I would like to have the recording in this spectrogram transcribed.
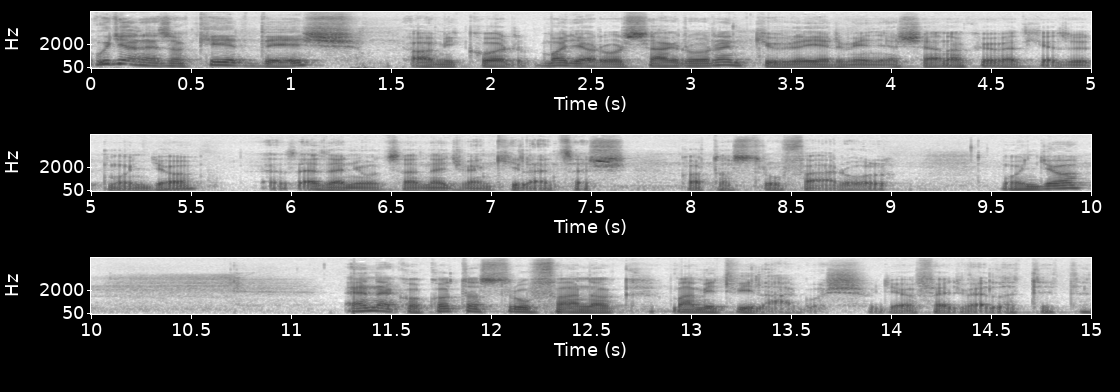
ugyanez a kérdés, amikor Magyarországról rendkívül érvényesen a következőt mondja, ez 1849-es katasztrófáról mondja. Ennek a katasztrófának, mármint világos, ugye a fegyverletéte,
